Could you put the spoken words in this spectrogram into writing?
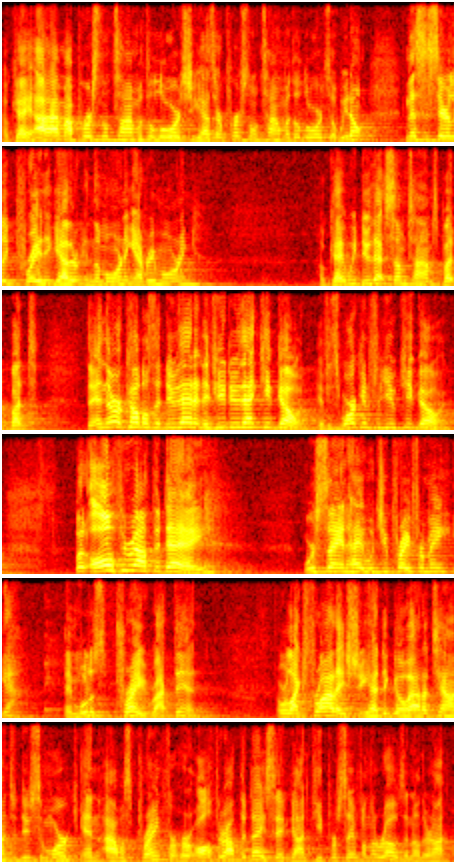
Okay, I have my personal time with the Lord. She has her personal time with the Lord. So we don't necessarily pray together in the morning, every morning. Okay, we do that sometimes, but, but, and there are couples that do that, and if you do that, keep going. If it's working for you, keep going. But all throughout the day, we're saying, hey, would you pray for me? Yeah. And we'll just pray right then. Or like Friday, she had to go out of town to do some work, and I was praying for her all throughout the day, saying, God, keep her safe on the roads. I know they're not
